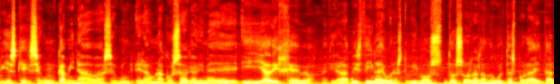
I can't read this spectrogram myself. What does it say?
Y es que según caminaba, según era una cosa que a mí me... Y ya dije, me tiré a la piscina y bueno, estuvimos dos horas dando vueltas por ahí y tal.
